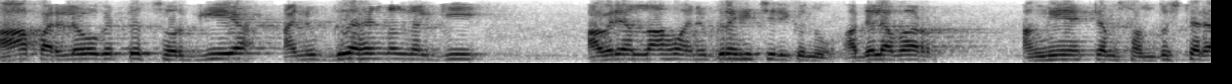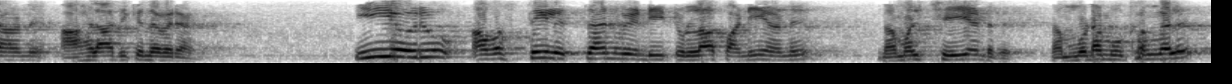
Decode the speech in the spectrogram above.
ആ പരലോകത്ത് സ്വർഗീയ അനുഗ്രഹങ്ങൾ നൽകി അവരെ അള്ളാഹു അനുഗ്രഹിച്ചിരിക്കുന്നു. അതിലവർ അങ്ങേയറ്റം സന്തുഷ്ടരാണ് ആഹ്ലാദിക്കുന്നവരാണ്. ഈ ഒരു അവസ്ഥയിൽ എത്താൻ വേണ്ടിയിട്ടുള്ള പണിയാണ് നമ്മൾ ചെയ്യേണ്ടത്. നമ്മുടെ മുഖങ്ങൾ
